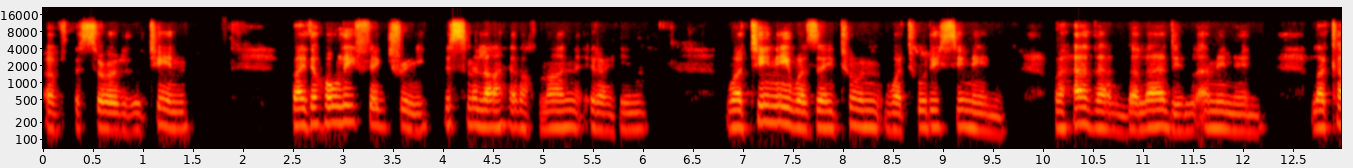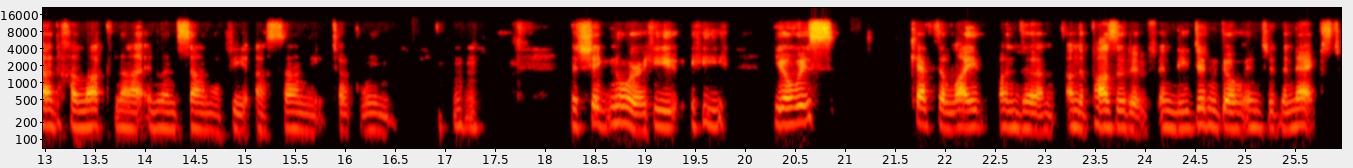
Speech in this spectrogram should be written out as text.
of the Surah Al-Tin by the holy fig tree, Bismillah ar-Rahman ar-Rahim, Watini wa zaytun wa turi sinin, wa hadha al-balad al-aminin, lakad khalaqna il-insana fi asani takwin. the Sheikh Nur, he, he, he always kept the light on the on the positive and he didn't go into the next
